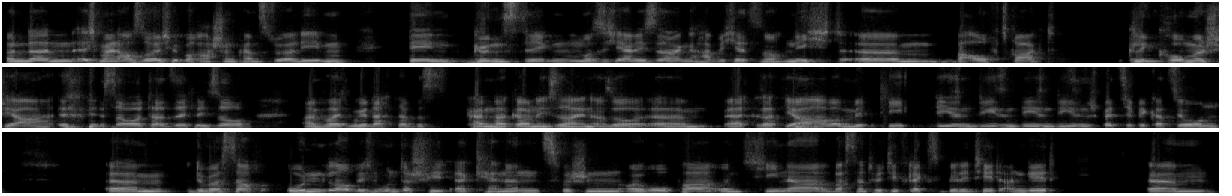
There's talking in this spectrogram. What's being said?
Und dann, ich meine, auch solche Überraschungen kannst du erleben. Den günstigen, muss ich ehrlich sagen, habe ich jetzt noch nicht ähm, beauftragt. Klingt komisch, ja, ist aber tatsächlich so. Einfach, weil ich mir gedacht habe, das kann das gar nicht sein. Also ähm, er hat gesagt, ja, aber mit diesen, diesen, diesen, diesen Spezifikationen. Ähm, du wirst auch unglaublichen Unterschied erkennen zwischen Europa und China, was natürlich die Flexibilität angeht. Ähm,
